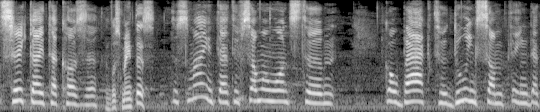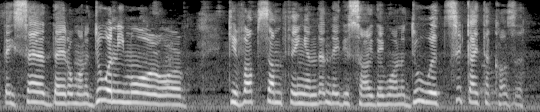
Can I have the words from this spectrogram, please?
Circa cosa. Was meint das? Das meint that if someone wants to um, go back to doing something that they said they don't want to do anymore or give up something and then they decide they want to do it, circa ita.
